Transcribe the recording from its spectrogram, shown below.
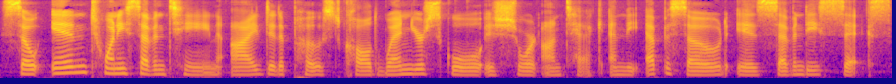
So in 2017, I did a post called When Your School is Short on Tech, and the episode is 76.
